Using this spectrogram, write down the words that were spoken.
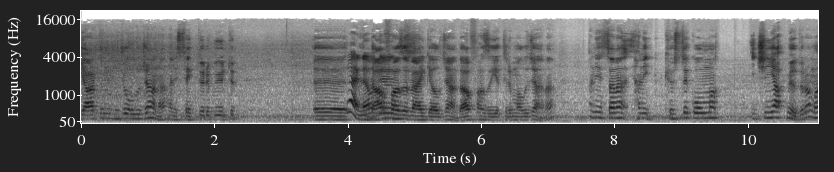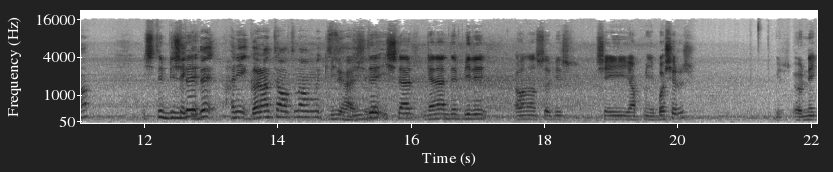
yardımcı olacağına hani sektörü büyütüp e, Yani daha devlet- fazla vergi alacağına, daha fazla yatırım alacağına hani sana hani köstek olmak için yapmıyordur ama işte bir bizde şekilde hani garanti altına almak biz- istiyor her bizde şeyi. işler genelde biri ondan sonra bir şeyi yapmayı başarır. Bir örnek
